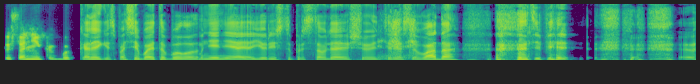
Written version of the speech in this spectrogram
То есть они как бы... Коллеги, спасибо. Это было мнение юриста, представляющего интересы ВАДА. Теперь... Э,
